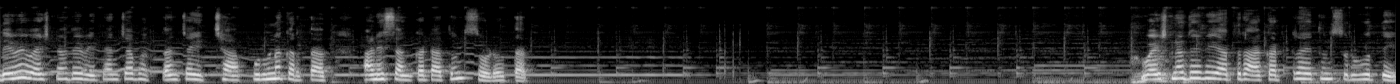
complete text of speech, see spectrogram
देवी वैष्णोदेवी त्यांच्या भक्तांच्या इच्छा पूर्ण करतात आणि संकटातून सोडवतात. वैष्णोदेवी यात्रा कटरा येथून सुरू होते.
